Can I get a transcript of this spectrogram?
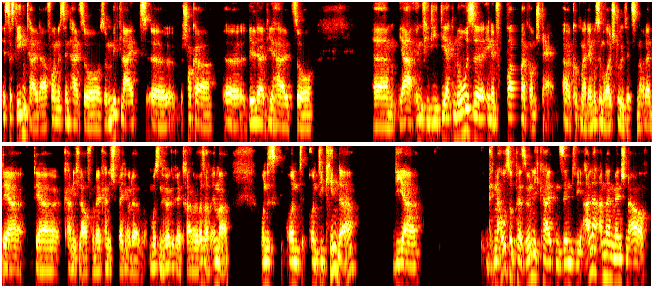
ist das Gegenteil davon. Es sind halt so, so Mitleid-Schocker-Bilder, äh, die halt so, ähm, ja, irgendwie die Diagnose in den Vordergrund stellen. Äh, guck mal, der muss im Rollstuhl sitzen oder der, der kann nicht laufen oder kann nicht sprechen oder muss ein Hörgerät tragen oder was auch immer. Und, es, und, und die Kinder, die ja genauso Persönlichkeiten sind wie alle anderen Menschen auch,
